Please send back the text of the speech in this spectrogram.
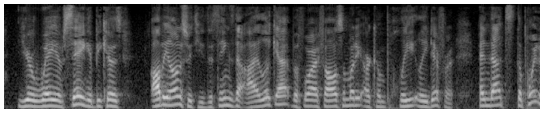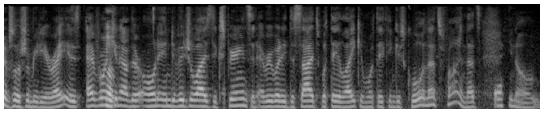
your way of saying it because I'll be honest with you, the things that I look at before I follow somebody are completely different. And that's the point of social media, right? Is everyone can have their own individualized experience and everybody decides what they like and what they think is cool and that's fine. That's Yeah. you know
